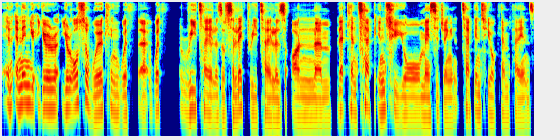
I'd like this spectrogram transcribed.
And and then you, you're you're also working with uh, with retailers or select retailers on um, that can tap into your messaging, tap into your campaigns.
